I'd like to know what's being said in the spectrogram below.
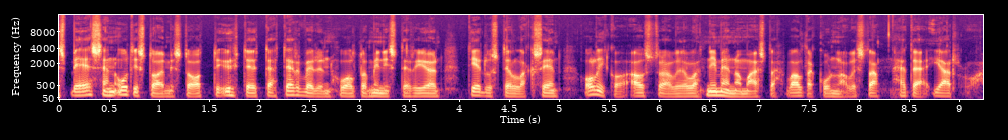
SBSn uutistoimisto otti yhteyttä terveydenhuoltoministeriöön tiedustellakseen, oliko Australialla nimenomaista valtakunnallista hätäjarrua.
